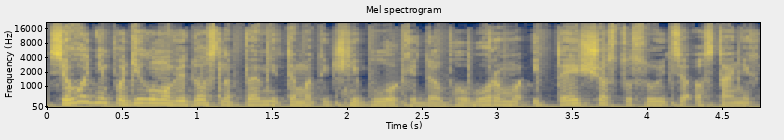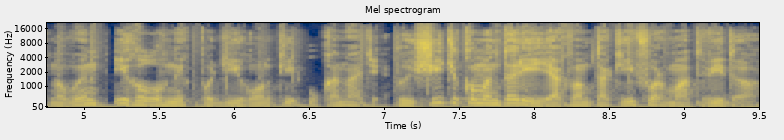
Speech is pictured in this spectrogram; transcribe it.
Сьогодні поділимо відос на певні тематичні блоки, де обговоримо і те, що стосується останніх новин і головних подій гонки у Канаді. Пишіть у коментарі, як вам такий формат відео.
